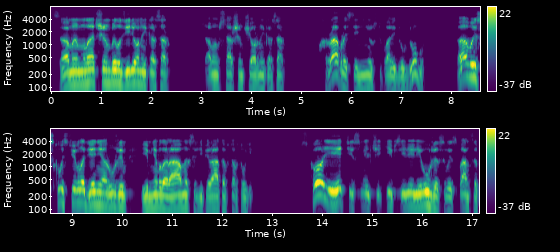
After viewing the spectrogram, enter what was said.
Самым младшим был зеленый корсар — самым старшим черный корсар. В храбрости они не уступали друг другу, а в искусстве владения оружием им не было равных среди пиратов Тортуги. Вскоре эти смельчаки вселили ужас в испанцев,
